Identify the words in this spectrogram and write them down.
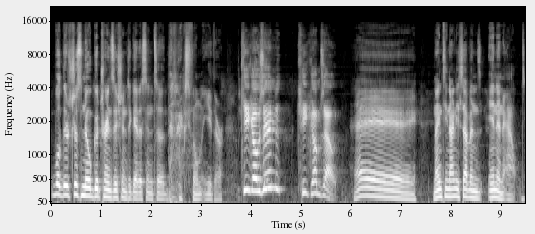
Well, there's just no good transition to get us into the next film either. Key goes in, key comes out. Hey, 1997's In and Out.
